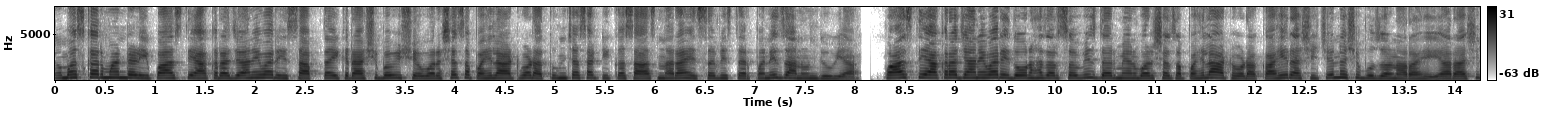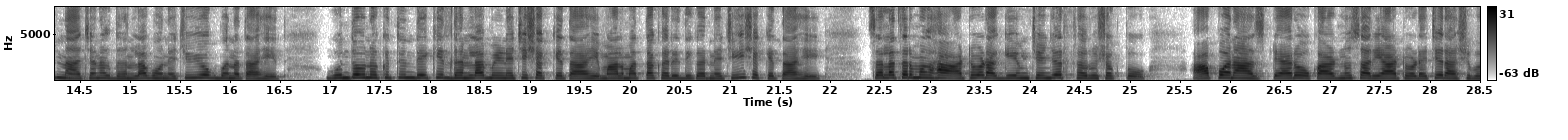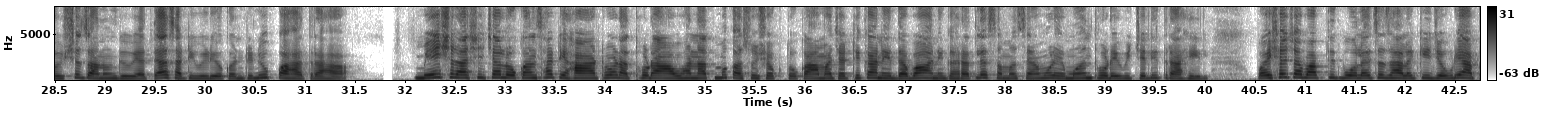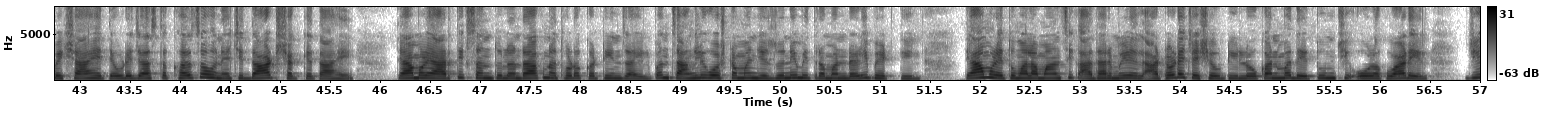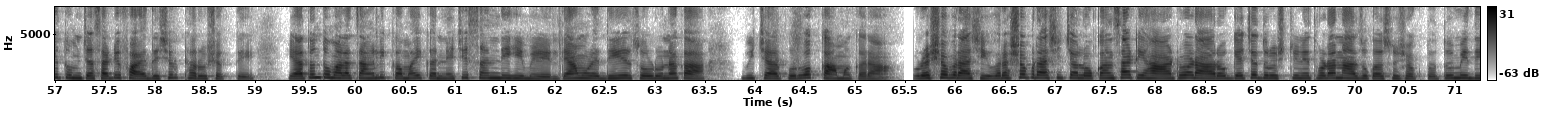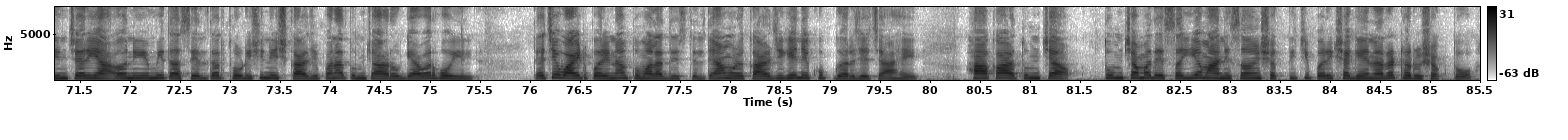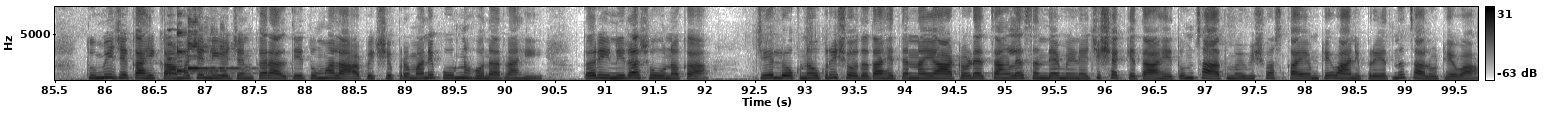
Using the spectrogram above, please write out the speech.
नमस्कार मंडळी पाच ते अकरा जानेवारी साप्ताहिक राशी भविष्य वर्षाचा पहिला आठवडा तुमच्यासाठी कसा असणार आहे सविस्तरपणे जाणून घेऊया. पाच ते अकरा जानेवारी दोन हजार सव्वीस दरम्यान वर्षाचा पहिला आठवडा काही राशीचे नशीब उजळणार आहे. या राशींना अचानक धनलाभ होण्याचे योग बनत आहेत. गुंतवणुकीतून देखील धनलाभ मिळण्याची शक्यता आहे. मालमत्ता खरेदी करण्याचीही शक्यता आहे. चला तर मग हा आठवडा गेम चेंजर ठरू शकतो. आपण आज टॅरो कार्डनुसार या आठवड्याचे राशी भविष्य जाणून घेऊया. त्यासाठी व्हिडिओ कंटिन्यू पाहत राहा. मेष राशीच्या लोकांसाठी हा आठवडा थोडा आव्हानात्मक असू शकतो. कामाच्या ठिकाणी दबाव आणि घरातल्या समस्यामुळे मन थोडे विचलित राहील. पैशाच्या बाबतीत बोलायचं झालं की जेवढी अपेक्षा आहे तेवढे जास्त खर्च होण्याची दाट शक्यता आहे. त्यामुळे आर्थिक संतुलन राखणं थोडं कठीण जाईल. पण चांगली गोष्ट म्हणजे जुने मित्रमंडळी भेटतील. त्यामुळे तुम्हाला मानसिक आधार मिळेल. आठवड्याच्या शेवटी लोकांमध्ये तुमची ओळख वाढेल जी तुमच्यासाठी फायदेशीर ठरू शकते. यातून तुम्हाला चांगली कमाई करण्याची संधीही मिळेल. त्यामुळे धीर सोडू नका विचारपूर्वक कामं करा. वृषभ राशी. वृषभ राशीच्या लोकांसाठी हा आठवडा आरोग्याच्या दृष्टीने थोडा नाजूक असू शकतो. तुम्ही दिनचर्या अनियमित असेल तर थोडीशी निष्काळजीपणा तुमच्या आरोग्यावर होईल. त्याचे वाईट परिणाम तुम्हाला दिसतील. त्यामुळे काळजी घेणे खूप गरजेचे आहे. हा काळ तुमच्या तुमच्यामध्ये संयम आणि सहनशक्तीची परीक्षा घेणारा ठरू शकतो. तुम्ही जे काही कामाचे नियोजन कराल ते तुम्हाला अपेक्षेप्रमाणे पूर्ण होणार नाही. तरी निराश होऊ नका. जे लोक नोकरी शोधत आहेत त्यांना या आठवड्यात चांगल्या संध्या मिळण्याची शक्यता आहे. तुमचा आत्मविश्वास कायम ठेवा आणि प्रयत्न चालू ठेवा.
